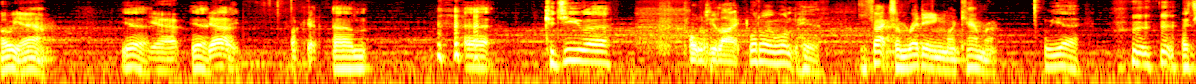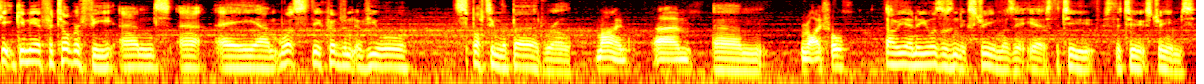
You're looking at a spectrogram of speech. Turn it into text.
Oh, yeah. Yeah. Yeah. Yeah. Yeah. great. Fuck it. Could you, uh, What would you like? what do I want here? In fact, I'm readying my camera. Oh, yeah. Gi- Give me a photography and uh, a, um, what's the equivalent of your spotting the bird roll? Mine. Um, Um, rifle. oh, yeah, no, yours wasn't extreme, was it? Yeah, it's the two, it's the two extremes.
